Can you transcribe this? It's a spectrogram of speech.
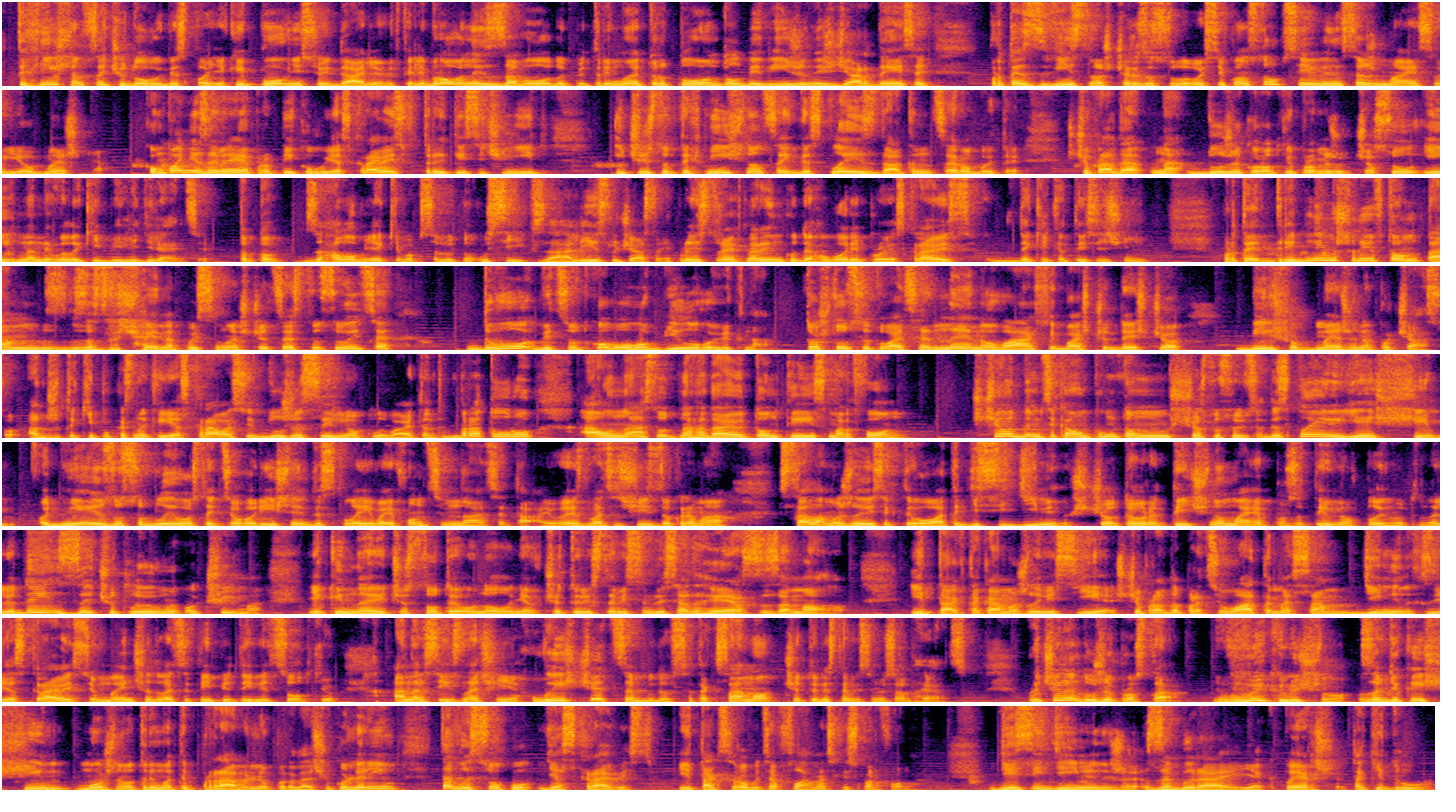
Технічно це чудовий дисплей, який повністю ідеально відкалібрований з заводу, підтримує Truton, Dolby Vision, HDR10. Проте, звісно ж, через особливості конструкції він все ж має свої обмеження. Компанія заявляє про пікову яскравість в 3000 ніт, і чисто технічно цей дисплей здатен це робити. Щоправда, на дуже короткий проміжок часу і на невеликій білій ділянці. Тобто, загалом, як і в абсолютно усіх взагалі сучасних пристроях на ринку, де говорять про яскравість декілька тисяч ніт. Проте дрібним шрифтом там зазвичай написано, що це стосується. Двовідсоткового білого вікна. Тож тут ситуація не нова, хіба що дещо більш обмежена по часу, адже такі показники яскравості дуже сильно впливають на температуру. А у нас тут нагадаю тонкий смартфон. Ще одним цікавим пунктом, що стосується дисплею, є щим. Однією з особливостей цьогорічних дисплеїв iPhone 17 та iOS 26, зокрема, стала можливість активувати DC-дімінг, що теоретично має позитивно вплинути на людей з чутливими очима, яким навіть частоти оновлення в 480 Гц замало. І так, така можливість є. Щоправда, працюватиме сам дімінг з яскравістю менше 25%, а на всіх значеннях вище це буде все так само 480 Гц. Причина дуже проста: виключно завдяки чим можна отримати правильну передачу кольорів та високу яскравість. І так це робиться в флагманських смартфонах. DC Dimming же забирає як перше, так і друге.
